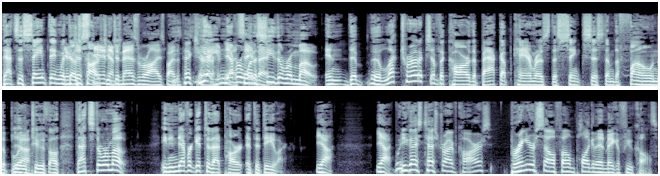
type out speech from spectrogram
That's the same thing with You're those just cars. standing You there just- mesmerized by the picture. yeah, you never same want to see the remote. And the, the electronics of the car, the backup cameras, the sync system, the phone, the Yeah. Bluetooth, all that's the remote. And you never get to that part at the dealer. Yeah. Yeah. When you guys test drive cars, bring your cell phone, plug it in, make a few calls.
